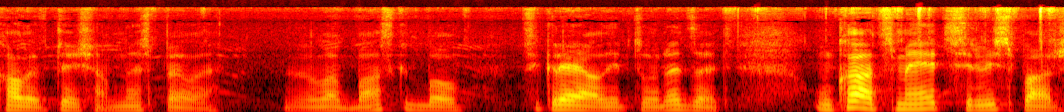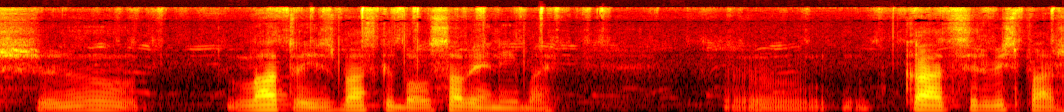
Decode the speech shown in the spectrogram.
Kalniņš tiešām nespēlē eh, labu basketbolu. Cik reāli ir to redzēt? Un kāds mērķis ir vispār nu, Latvijas Basketbola Savienībai? Kāds ir vispār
